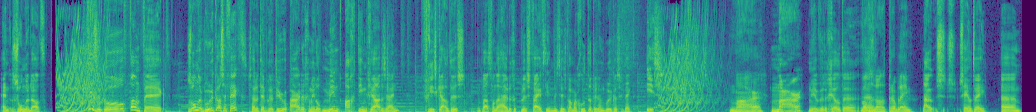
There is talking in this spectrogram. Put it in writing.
En zonder dat... Physical fun fact. Zonder broeikaseffect zou de temperatuur op aarde gemiddeld min 18 graden zijn. Vrieskoud dus, in plaats van de huidige plus 15. Dus het is wel maar goed dat er een broeikaseffect is. Maar, Maar, nu hebben we de grote... wat eh, is dan het probleem? Nou, s- s- CO2. En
